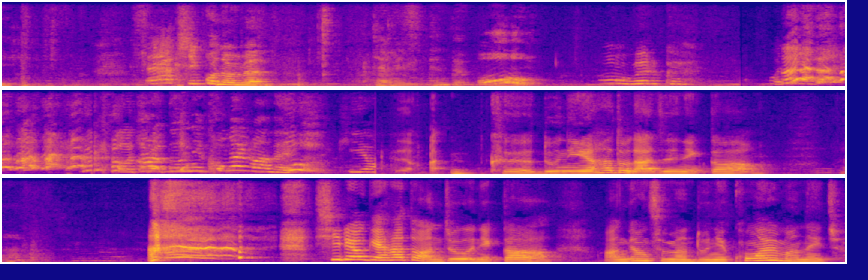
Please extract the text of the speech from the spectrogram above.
요. 싹 씻고 놀면 재밌을 텐데. 오! 어, 왜 이렇게 어지러 눈이 콩알만 해. 귀여워. 그 눈이 하도 낮으니까 시력이 하도 안 좋으니까 안경 쓰면 눈이 콩알만 해져.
